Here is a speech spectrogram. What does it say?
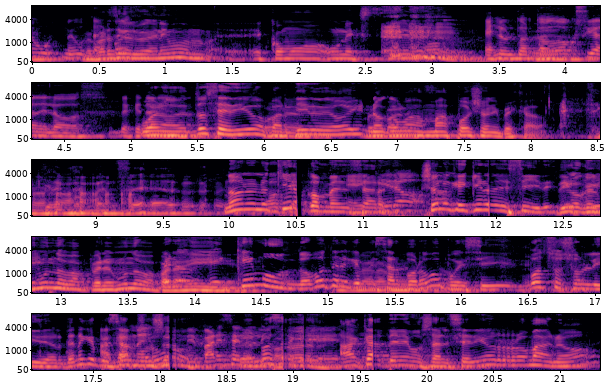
veganismo. gust- me gusta. parece que el veganismo es como un extremo. Es la ultraortodoxia de los vegetarianos. Bueno, entonces digo, a partir de hoy no comas más pollo ni pescado. Te convencer. No, no lo quiero eh, convencer. quiero- Yo lo que quiero decir. Digo es que el mundo va, pero el mundo va para Pero, ahí. ¿en qué mundo? Vos tenés que pensar por vos, porque si vos sos un líder, tenés que pensar Acá me- por vos. me parece Lo pasa que acá tenemos al señor Romano,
